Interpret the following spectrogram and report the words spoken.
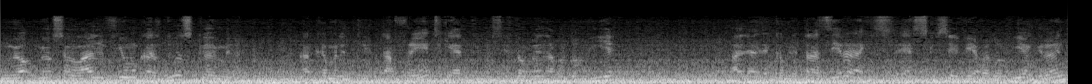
o meu, meu celular ele filma com as duas câmeras. A câmera da frente, que é a que vocês estão vendo na rodovia. Aliás, é a câmera traseira, né? Essa que você vê a rodovia grande.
